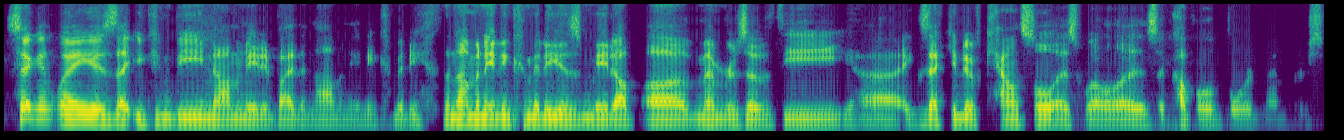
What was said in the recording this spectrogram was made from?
Second way is that you can be nominated by the nominating committee. The nominating committee is made up of members of the uh, executive council as well as a couple of board members.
